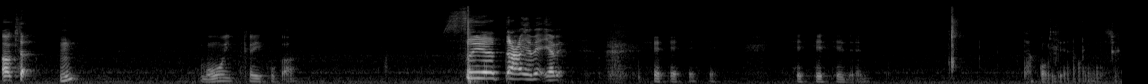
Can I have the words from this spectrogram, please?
あ来た。ん？もう一回行こうか。そうやった。あやべやべ。へへへへへへへじゃないタコみたいな俺がしちゃっ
